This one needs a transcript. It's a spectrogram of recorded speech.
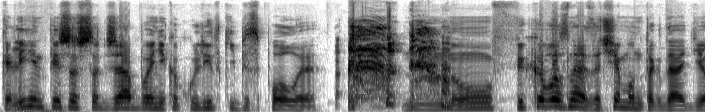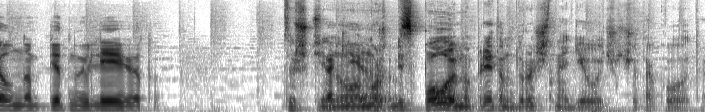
Калинин пишет, что джабы они как улитки бесполые. Ну, фиг его знает, зачем он тогда одел на бедную Лею эту. Слушайте, ну может бесполый, но при этом дрочная девочка, что такого-то?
